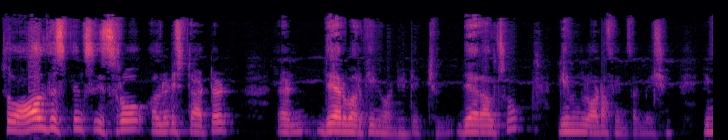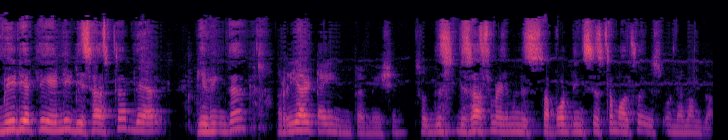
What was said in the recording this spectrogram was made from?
So all these things ISRO already started and they are working on it actually. They are also giving a lot of information. Immediately any disaster they are giving the real-time information. So this disaster management is supporting system also is one among them.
